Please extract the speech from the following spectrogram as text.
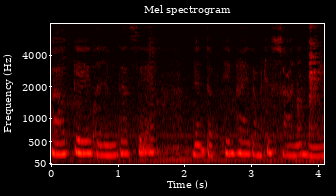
Ok, rồi chúng ta sẽ luyện tập thêm hai dòng chữ xóa nữa nhé.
